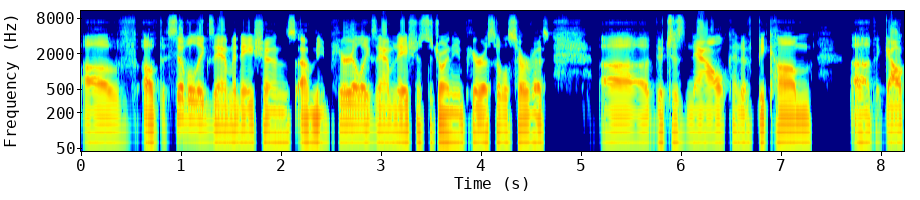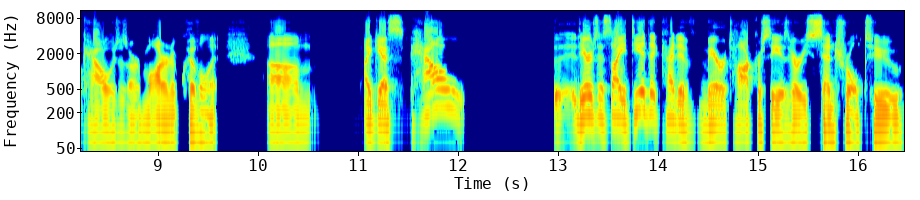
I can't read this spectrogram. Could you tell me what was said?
of of the civil examinations, um, the imperial examinations to join the imperial civil service, uh, which has now kind of become uh, the Gaokao, which is our modern equivalent. Um, I guess how uh, there's this idea that kind of meritocracy is very central to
